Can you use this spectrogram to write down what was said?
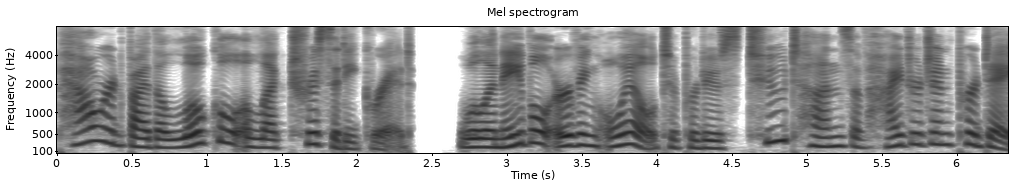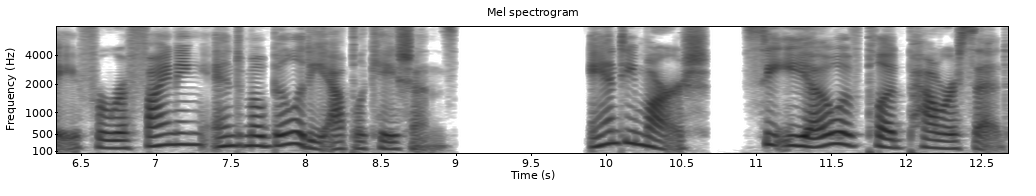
powered by the local electricity grid, will enable Irving Oil to produce 2 tons of hydrogen per day for refining and mobility applications. Andy Marsh, CEO of Plug Power said,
